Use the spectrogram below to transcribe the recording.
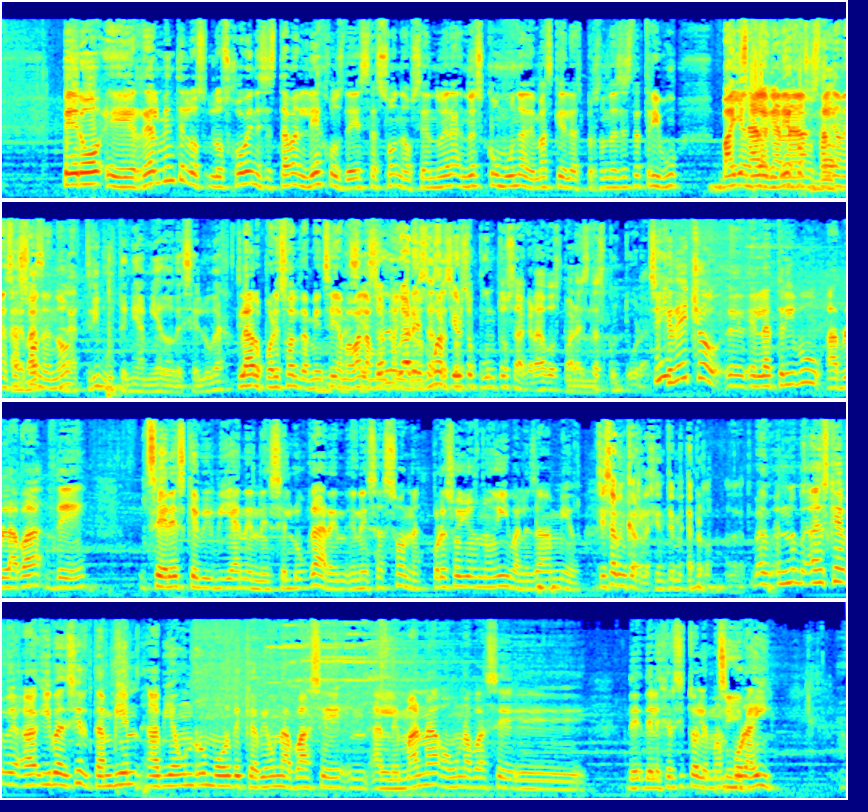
Pero eh, realmente los, los jóvenes estaban lejos de esa zona, o sea, no era no es común además que las personas de esta tribu vayan tan Salgan a- lejos o salgan No, a esa además, zona, ¿no? La tribu tenía miedo de ese lugar. Claro, por eso también se llamaba Así la es. Son montaña de lugares los hasta muertos. cierto punto sagrados para estas culturas. Sí. Que de hecho eh, la tribu hablaba de seres que vivían en ese lugar, en, en esa zona. Por eso ellos no iban, les daba miedo. Sí saben que recientemente... eh, perdón, adelante. No, Es que eh, ah, iba a decir, también había un rumor de que había una base mm, alemana o una base eh, de- del ejército alemán Sí. por ahí.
